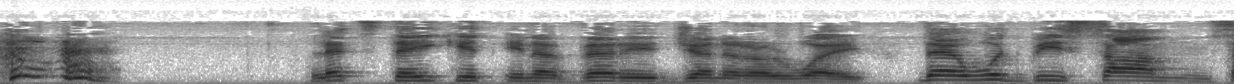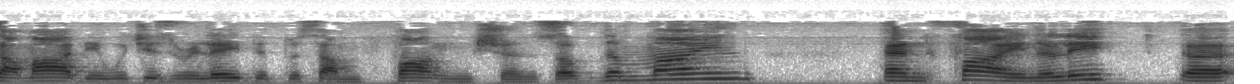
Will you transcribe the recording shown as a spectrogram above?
let's take it in a very general way there would be some samadhi which is related to some functions of the mind. And finally, uh,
